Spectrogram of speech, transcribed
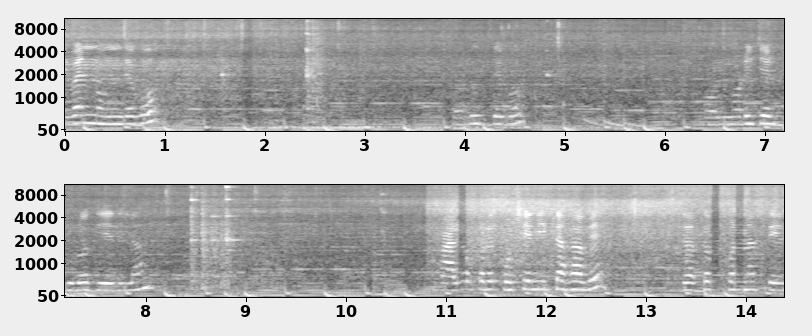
এবার নুন দেব। হলুদ দেব। গোলমরিচের গুঁড়ো দিয়ে দিলাম। ভালো করে কষে নিতে হবে। যতক্ষণ না তেল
